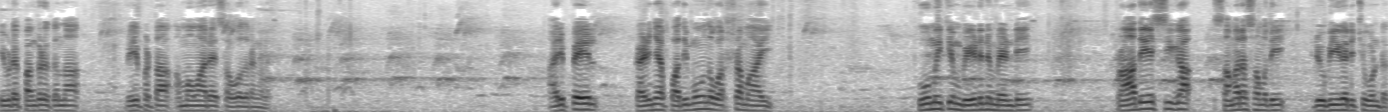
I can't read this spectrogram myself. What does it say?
ഇവിടെ പങ്കെടുക്കുന്ന പ്രിയപ്പെട്ട അമ്മമാരെ സഹോദരങ്ങളെ അരിപ്പയിൽ കഴിഞ്ഞ പതിമൂന്ന് വർഷമായി ഭൂമിക്കും വീടിനും വേണ്ടി പ്രാദേശിക സമരസമിതി രൂപീകരിച്ചുകൊണ്ട്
